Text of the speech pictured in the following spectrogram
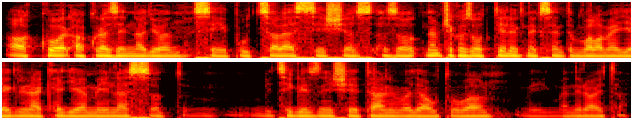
akkor, akkor ez egy nagyon szép utca lesz, és az, az, nem csak az ott élőknek, szerintem valamely egrinek egy élmény lesz ott biciklizni, sétálni, vagy autóval végigmenni rajta.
